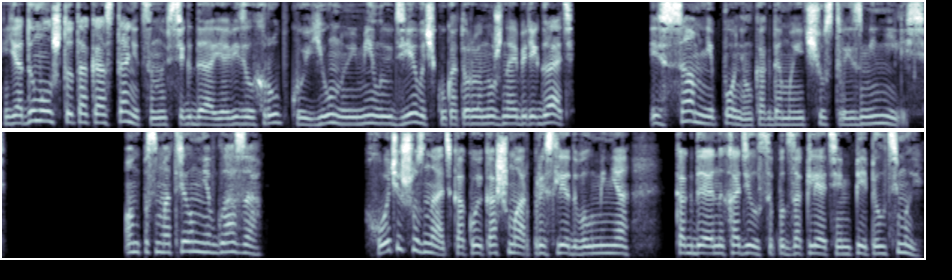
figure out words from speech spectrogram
Я думал, что так и останется навсегда. Я видел хрупкую, юную и милую девочку, которую нужно оберегать. И сам не понял, когда мои чувства изменились». Он посмотрел мне в глаза. Хочешь узнать, какой кошмар преследовал меня, когда я находился под заклятием пепел тьмы?»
